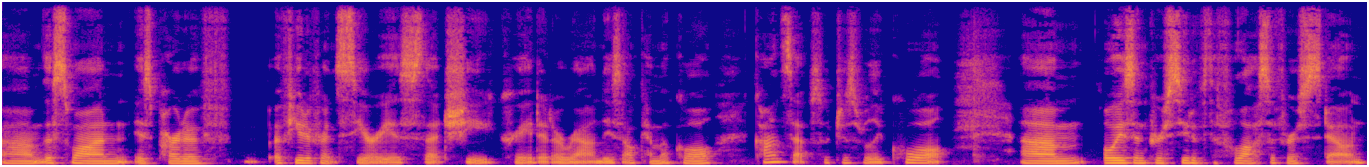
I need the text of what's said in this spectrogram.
um, the Swan is part of a few different series that she created around these alchemical concepts, which is really cool. Um, always in pursuit of the philosopher's stone,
